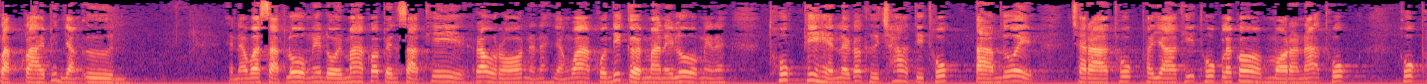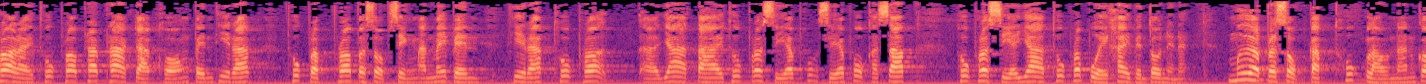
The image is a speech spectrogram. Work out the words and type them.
กลับกลายเป็นอย่างอื่นเห็นนะว่าสัตว์โลกเนี่ยโดยมากก็เป็นสัตว์ที่เร่าร้อนนะนะอย่างว่าคนที่เกิดมาในโลกเนี่ยนะ ทุกที่เห็นเลยก็คือชาติทุกตามด้วยชราทุกพยาธิทุกแล้วก็มรณะทุกทุกเพราะอะไรทุกเพราะพลาดพลาดจากของเป็นที่รักทุกเพราะประสบสิ่งอันไม่เป็นที่รักทุกเพราะญาติตายทุกเพราะเสียพวกเสียพวกทรัพย์ ทุกเพราะเสียญาติทุกเพราะป่วยไข้เป็นต้นเนี่ยนะเมื่อประสบกับทุกเหล่านั้นก็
